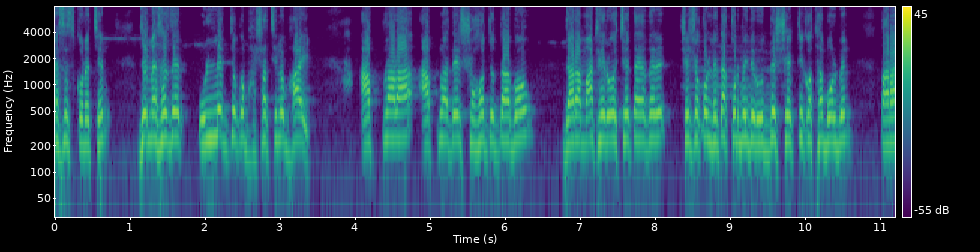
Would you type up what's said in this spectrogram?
মেসেজ করেছেন, যে মেসেজের উল্লেখযোগ্য ভাষা ছিল, ভাই, আপনারা, আপনাদের সহযোদ্ধা এবং যারা মাঠে রয়েছে, তাদের সে সকল নেতাকর্মীদের উদ্দেশ্যে একটি কথা বলবেন। তারা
